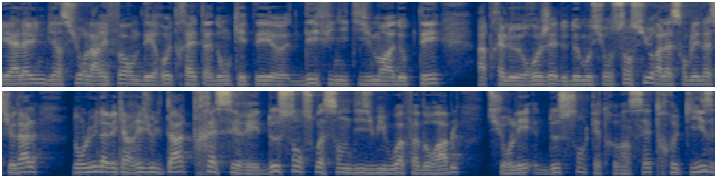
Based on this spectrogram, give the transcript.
Et à la une, bien sûr, la réforme des retraites a donc été euh, définitivement adoptée après le rejet de deux motions de censure à l'Assemblée nationale, dont l'une avec un résultat très serré, 278 voix favorables sur les 287 requises.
